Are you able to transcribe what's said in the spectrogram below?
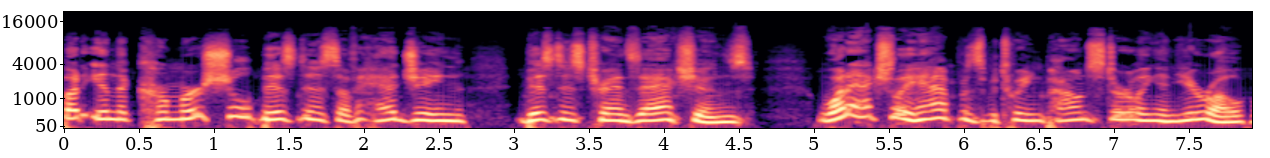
But in the commercial business of hedging business transactions, what actually happens between pound sterling and euro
